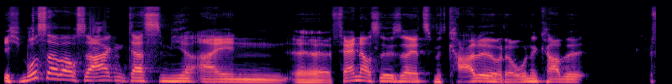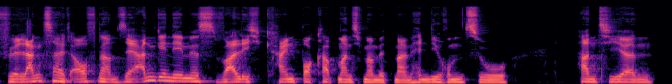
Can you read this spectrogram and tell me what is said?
Ich muss aber auch sagen, dass mir ein äh, Fernauslöser jetzt mit Kabel oder ohne Kabel für Langzeitaufnahmen sehr angenehm ist, weil ich keinen Bock habe, manchmal mit meinem Handy rumzuhantieren.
